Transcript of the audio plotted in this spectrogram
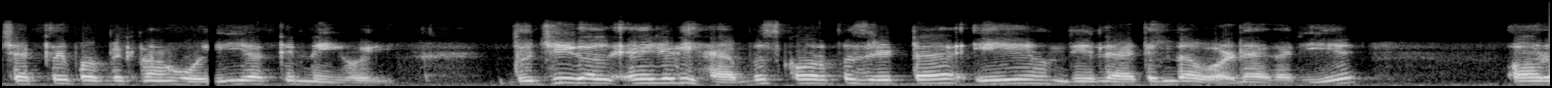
ਚੈਕ ਰਿਪਬਲਿਕ ਨਾਲ ਹੋਈ ਜਾਂ ਕਿ ਨਹੀਂ ਹੋਈ। ਦੂਜੀ ਗੱਲ ਇਹ ਜਿਹੜੀ ਹੈਬਸ ਕਾਰਪਸ ਰਿਟ ਹੈ ਇਹ ਹੁੰਦੀ ਹੈ ਲੈਟਿਨ ਦਾ ਵਰਡ ਹੈਗਾ ਜੀ ਇਹ। ਔਰ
